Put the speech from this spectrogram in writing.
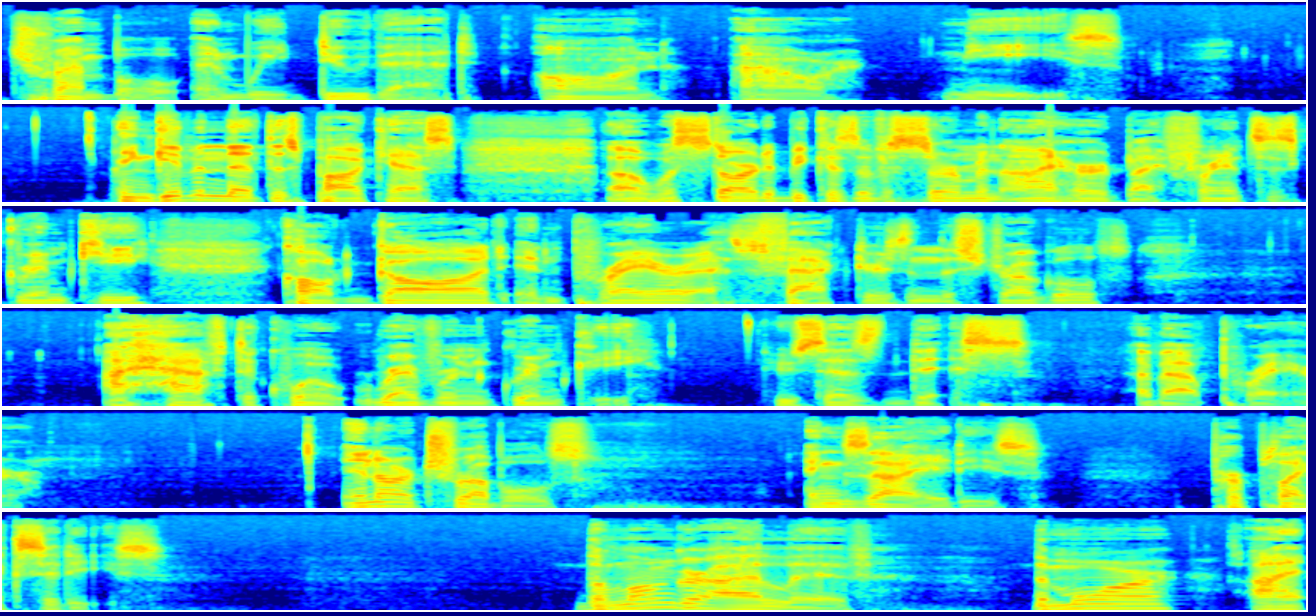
tremble, and we do that on our knees. And given that this podcast uh, was started because of a sermon I heard by Francis Grimke called God and Prayer as Factors in the Struggles, I have to quote Reverend Grimke, who says this about prayer In our troubles, anxieties, perplexities, the longer I live, the more I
